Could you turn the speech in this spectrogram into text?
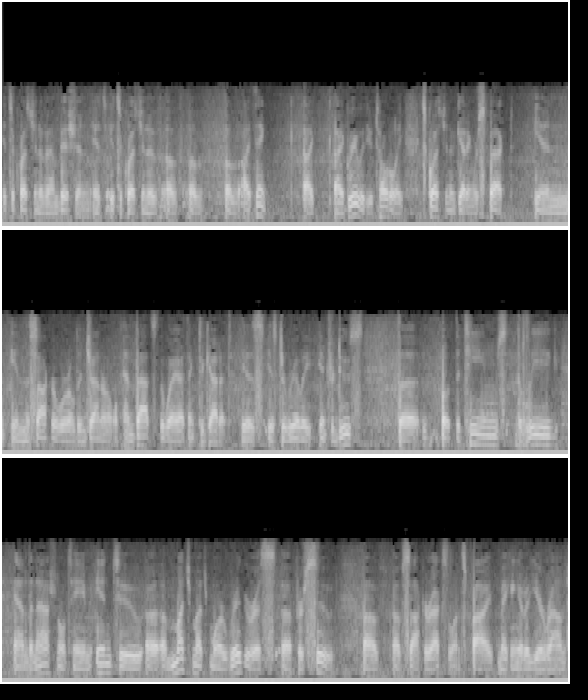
it's a question of ambition. It's it's a question of of, of, of I think I, I agree with you totally. It's a question of getting respect in in the soccer world in general, and that's the way I think to get it is is to really introduce the both the teams, the league, and the national team into a, a much much more rigorous uh, pursuit of of soccer excellence by making it a year-round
